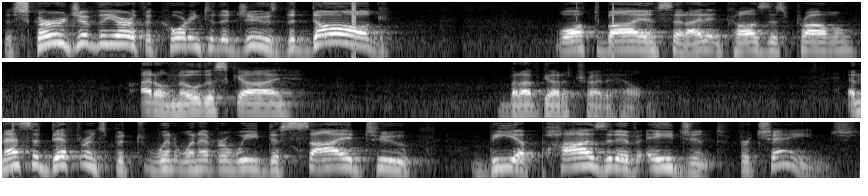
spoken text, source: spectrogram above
the scourge of the earth according to the Jews, the dog, walked by and said, I didn't cause this problem. I don't know this guy, but I've got to try to help. And that's the difference between whenever we decide to be a positive agent for change.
